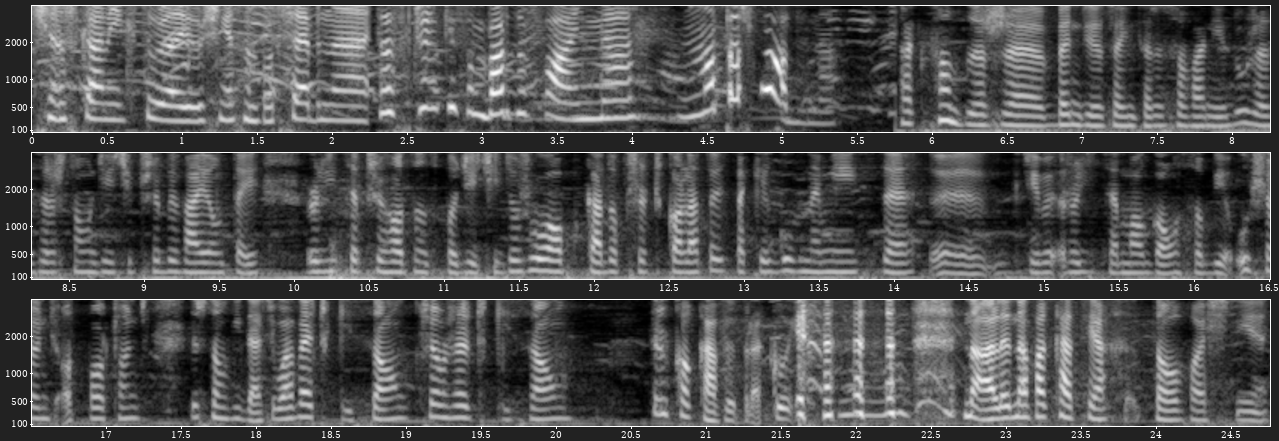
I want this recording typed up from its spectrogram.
książkami, które już nie są potrzebne. Te skrzynki są bardzo fajne, no też ładne. Tak sądzę, że będzie zainteresowanie duże. Zresztą dzieci przybywają tutaj, rodzice przychodząc po dzieci do żłobka, do przedszkola. To jest takie główne miejsce, y, gdzie rodzice mogą sobie usiąść, odpocząć. Zresztą widać, ławeczki są, książeczki są, tylko kawy brakuje. No ale na wakacjach to właśnie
